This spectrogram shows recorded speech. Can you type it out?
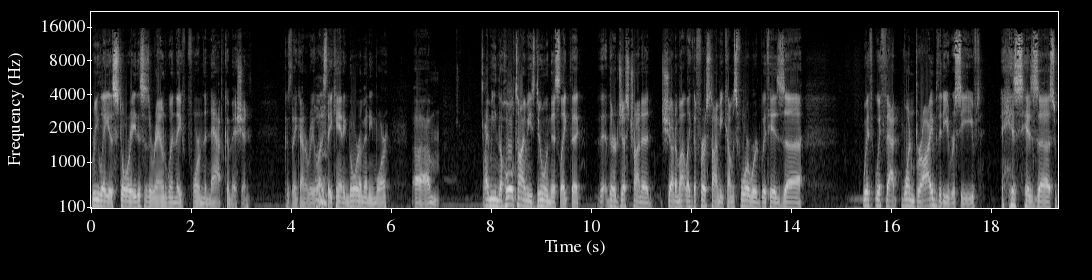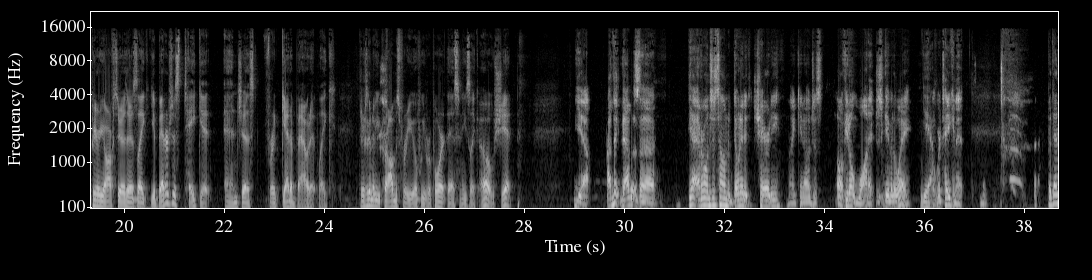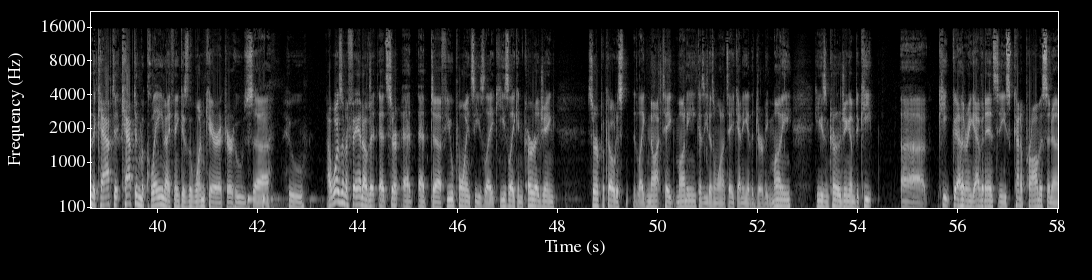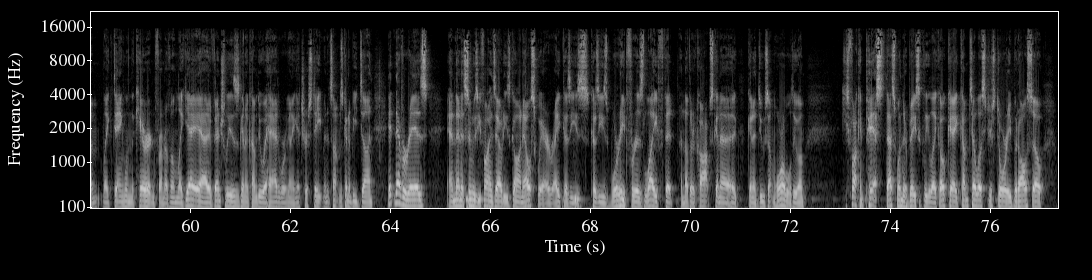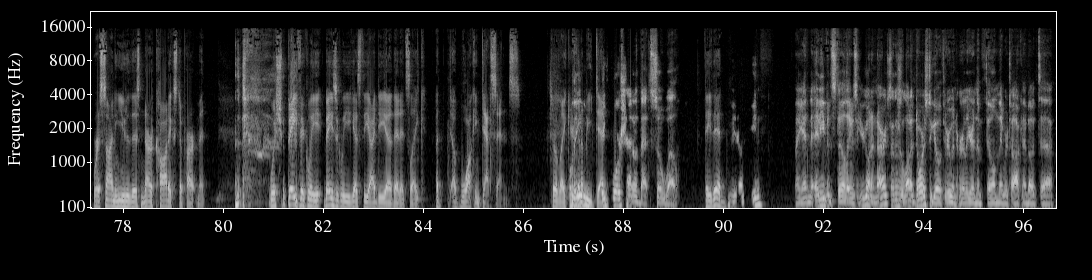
relay his story. This is around when they formed the Knapp Commission because they kind of realize they can't ignore him anymore. Um, I mean, the whole time he's doing this, like the they're just trying to shut him up. Like the first time he comes forward with his uh, with with that one bribe that he received, his his uh, superior officer is like, "You better just take it and just forget about it." Like, there's going to be problems for you if we report this. And he's like, "Oh shit." Yeah, I think that was uh, yeah. Everyone's just telling him to donate it to charity. Like you know, just oh, if you don't want it, just give it away. Yeah. But we're taking it. But then the captain, Captain McLean, I think, is the one character who's uh, who I wasn't a fan of it at at at a few points. He's like he's like encouraging Serpico to like not take money because he doesn't want to take any of the dirty money. He's encouraging him to keep uh, keep gathering evidence, and he's kind of promising him like dangling the carrot in front of him, like yeah yeah, eventually this is going to come to a head. We're going to get your statement, and something's going to be done. It never is. And then as soon as he finds out he's gone elsewhere, right? Because he's because he's worried for his life that another cop's gonna gonna do something horrible to him. He's fucking pissed. That's when they're basically like, okay, come tell us your story, but also we're assigning you to this narcotics department, which basically basically he gets the idea that it's like a, a walking death sentence. They're like, you're gonna be dead. They foreshadowed that so well. They did. You know what I mean? Like, and, and even still, they was like, "You're going to Narcs." Like, there's a lot of doors to go through. And earlier in the film, they were talking about uh,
